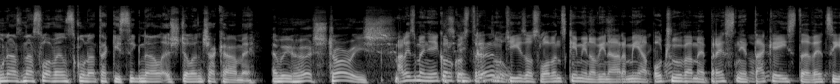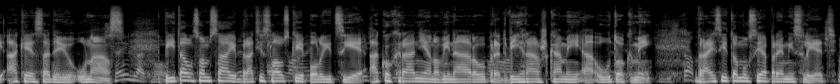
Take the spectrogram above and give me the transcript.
U nás na Slovensku na taký signál ešte len čakáme. And we heard stories. Mali sme niekoľko It's stretnutí so slovenskými novinármi a počúvame presne také isté veci, aké sa dejú u nás. Pýtal som sa aj bratislavskej polície, ako chránia novinárov pred vyhrážkami a útokmi. Vraj si to musia premyslieť.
